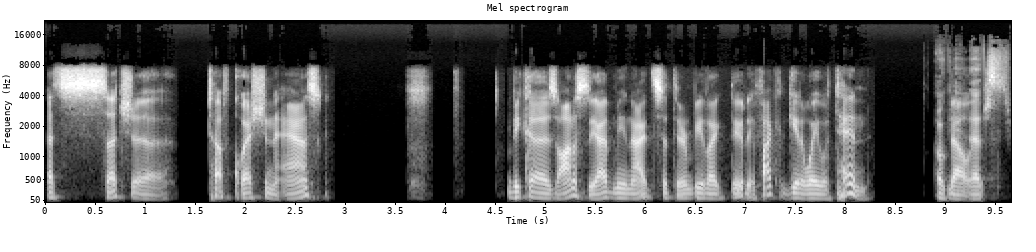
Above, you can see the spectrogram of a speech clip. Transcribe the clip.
that's such a tough question to ask. Because honestly, I mean, I'd sit there and be like, dude, if I could get away with ten, okay, dollars. that's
